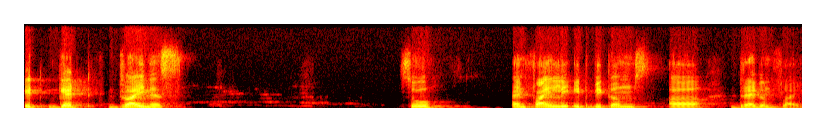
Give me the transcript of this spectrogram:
It get dryness. So and finally it becomes a dragonfly.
